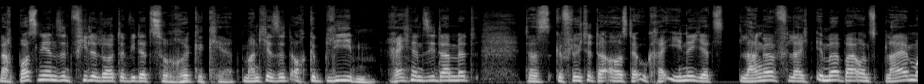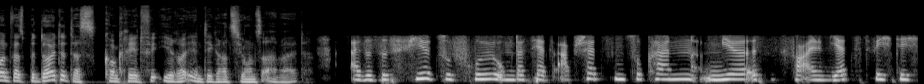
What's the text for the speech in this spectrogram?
Nach Bosnien sind viele Leute wieder zurückgekehrt. Manche sind auch geblieben. Rechnen Sie damit, dass Geflüchtete aus der Ukraine jetzt lange, vielleicht immer bei uns bleiben? Und was bedeutet das konkret für Ihre Integrationsarbeit? Also es ist viel zu früh, um das jetzt abschätzen zu können. Mir ist es vor allem jetzt wichtig,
